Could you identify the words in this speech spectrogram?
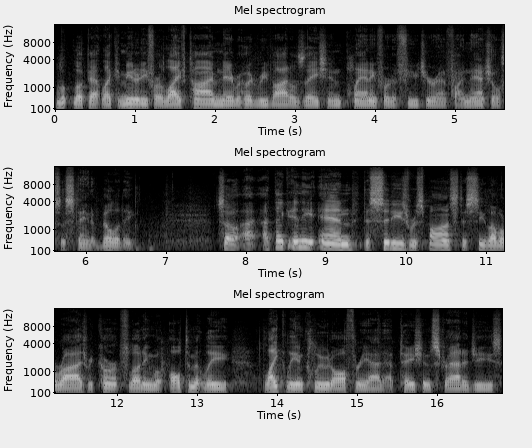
looked at like community for a lifetime, neighborhood revitalization, planning for the future, and financial sustainability. So I, I think in the end, the city's response to sea level rise, recurrent flooding will ultimately likely include all three adaptation strategies.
